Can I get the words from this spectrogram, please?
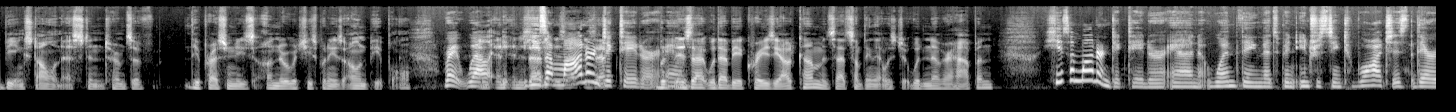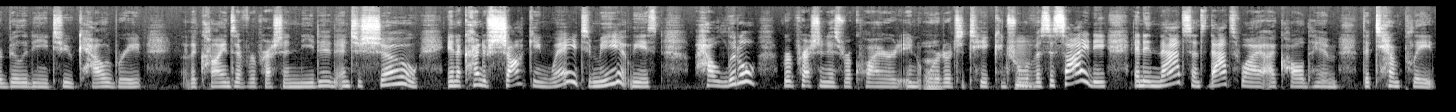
being Stalinist, in terms of the oppression he's under which he's putting his own people. Right. Well, and, and he's that, a modern that, dictator. But is that would that be a crazy outcome? Is that something that was would never happen? He's a modern dictator, and one thing that's been interesting to watch is their ability to calibrate the kinds of repression needed and to show in a kind of shocking way to me at least how little repression is required in order to take control of a society. And in that sense that's why I called him the template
